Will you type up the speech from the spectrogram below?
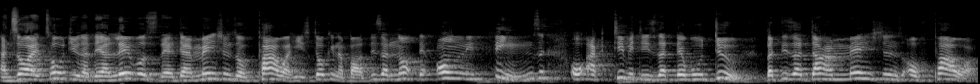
And so I told you that there are levels, there are dimensions of power he's talking about. These are not the only things or activities that they will do, but these are dimensions of power.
